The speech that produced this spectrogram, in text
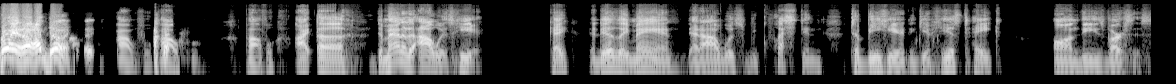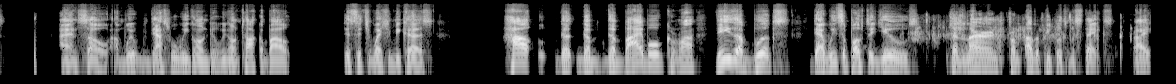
go ahead, I'm done. Powerful, powerful, powerful. All right, uh, the man of the hour is here. Okay, there's a man that I was requesting to be here to give his take on these verses, and so uh, we, that's what we're gonna do. We're gonna talk about this situation because how the the the Bible, Quran, these are books that we're supposed to use to learn from other people's mistakes, right?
